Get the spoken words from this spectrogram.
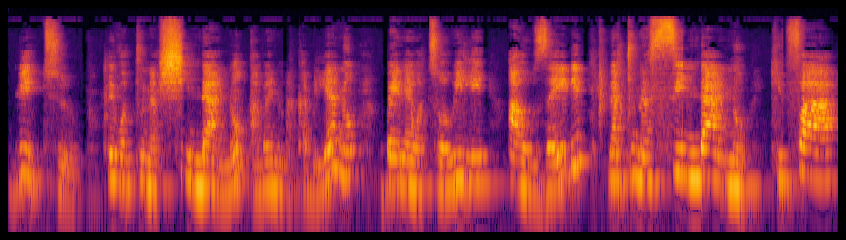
vitu. Kwa hivyo tuna shindano ambayo ni makabiliano baina ya watu wawili au zaidi, na tuna sindano, kifaa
